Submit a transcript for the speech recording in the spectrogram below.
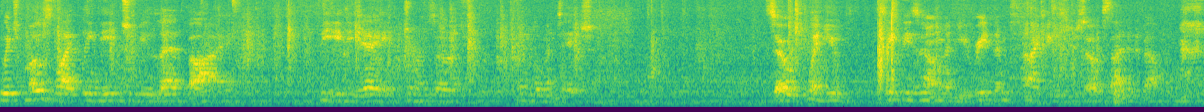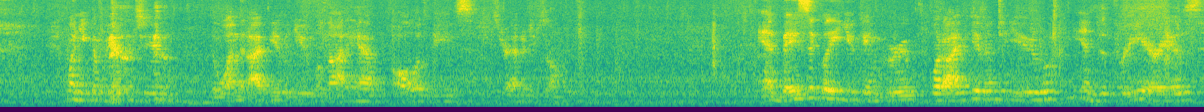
which most likely need to be led by the EDA in terms of implementation? So when you take these home and you read them tonight because you're so excited about them, when you compare them to the one that I've given you will not have all of these strategies on it. And basically, you can group what I've given to you into three areas.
